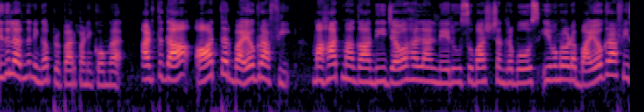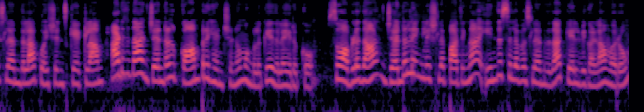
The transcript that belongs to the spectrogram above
இதிலேருந்து நீங்கள் ப்ரிப்பேர் பண்ணிக்கோங்க. அடுத்ததாக ஆத்தர் பயோகிராஃபி மகாத்மா காந்தி ஜவஹர்லால் நேரு சுபாஷ் சந்திரபோஸ் இவங்களோட பயோகிராஃபிஸ்ல இருந்தெல்லாம் கொஷின்ஸ் கேட்கலாம். அடுத்ததான் ஜென்ரல் காம்ப்ரிஹென்ஷனும் உங்களுக்கு இதில் இருக்கும். ஸோ அவ்வளோதான் ஜென்ரல் இங்கிலீஷில் பார்த்தீங்கன்னா இந்த சிலபஸ்ல இருந்து தான் கேள்விகள்லாம் வரும்.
